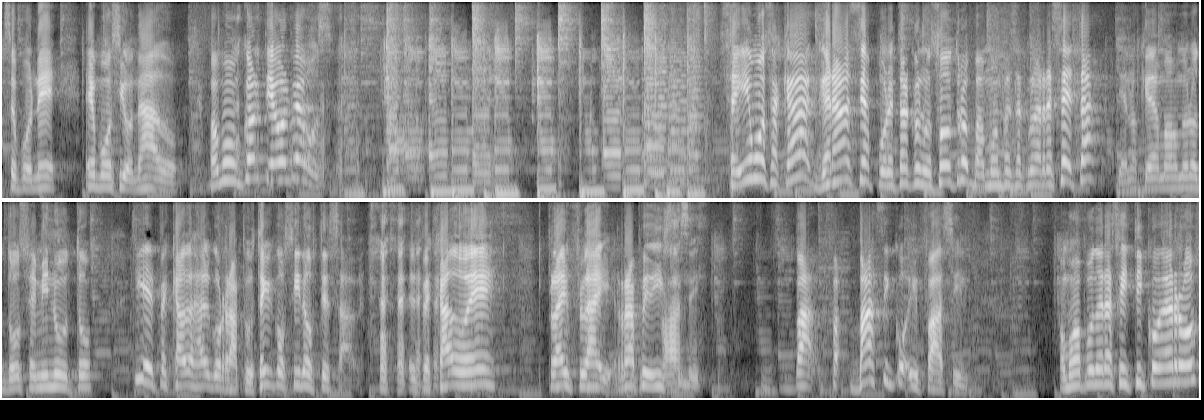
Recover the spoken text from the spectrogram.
se pone emocionado. Vamos a un corte y ya volvemos. Seguimos acá, gracias por estar con nosotros. Vamos a empezar con la receta. Ya nos quedan más o menos 12 minutos. Y el pescado es algo rápido. Usted que cocina, usted sabe. El pescado es fly, fly, rapidísimo. Ba- fa- básico y fácil. Vamos a poner aceitico de arroz,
